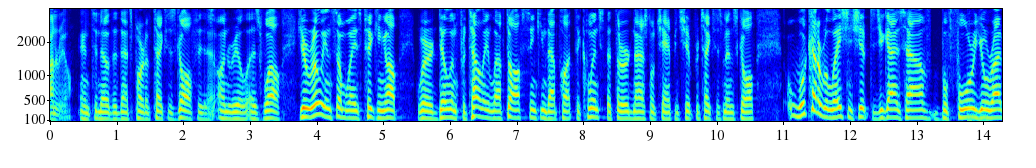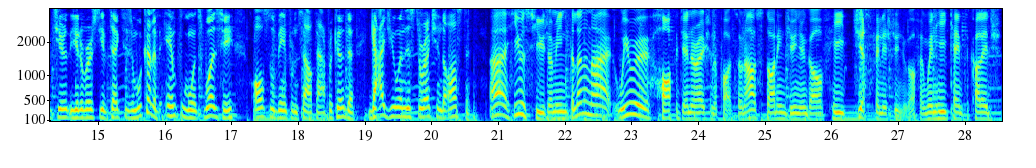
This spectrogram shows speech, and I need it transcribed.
unreal. And to know that that's part of Texas golf is yeah. unreal as well. You're really, in some ways, picking up where Dylan Frittelli left off, sinking that putt to clinch the third national championship for Texas men's golf. What kind of relationship did you guys have before you arrived here at the University of Texas, and what kind of influence was he, also being from South Africa, to guide you in this direction to Austin? Uh, he was huge. I mean, Dylan and I, we were half a generation apart. So when I was starting junior golf, he just finished junior golf, and when he came to college,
